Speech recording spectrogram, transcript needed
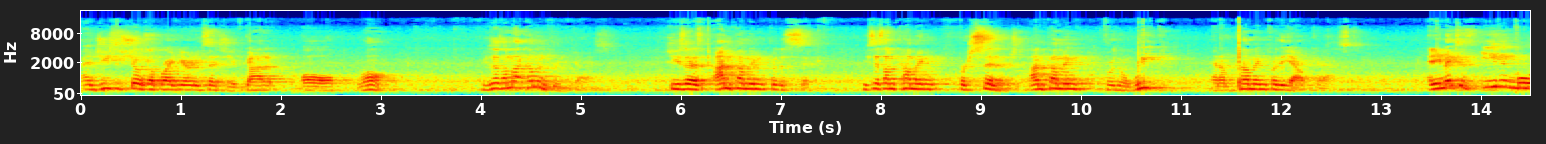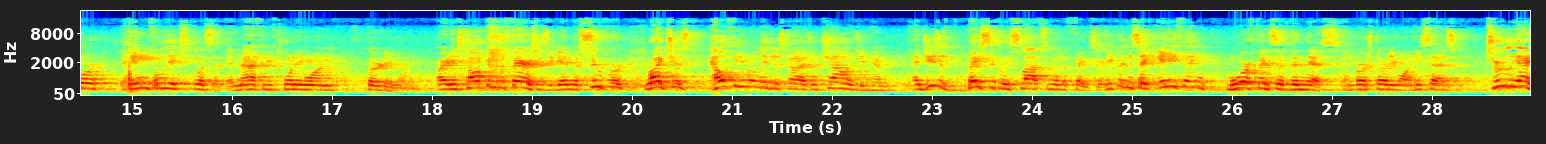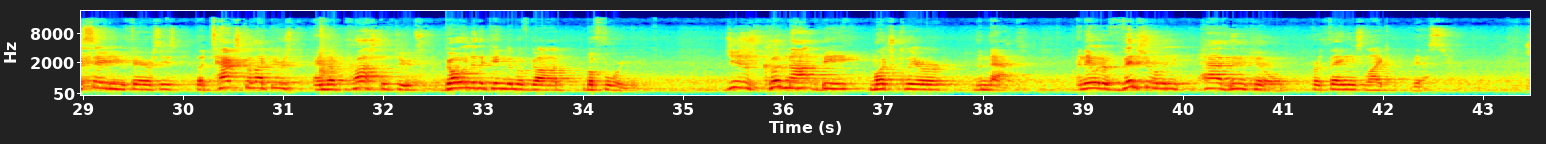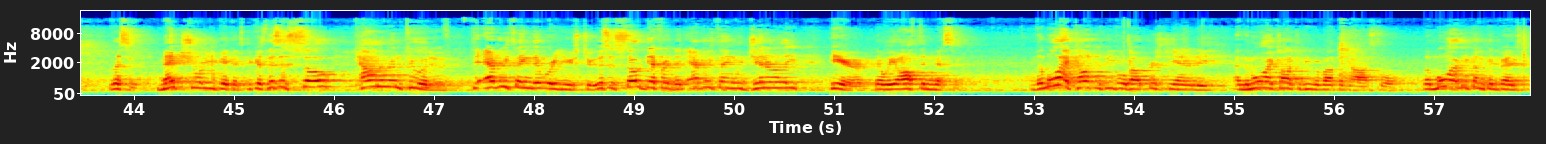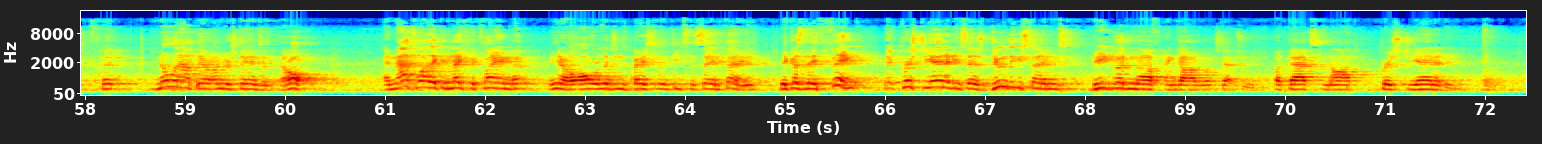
And Jesus shows up right here and he says, You've got it all wrong. He says, I'm not coming for you guys. He says, I'm coming for the sick. He says, I'm coming for sinners. I'm coming for the weak and I'm coming for the outcast. And he makes it even more painfully explicit in Matthew 21 31. All right, he's talking to the Pharisees again. The super righteous, healthy religious guys are challenging him, and Jesus basically slaps him in the face. He couldn't say anything more offensive than this in verse 31. He says, Truly I say to you, Pharisees, the tax collectors and the prostitutes go into the kingdom of God before you. Jesus could not be much clearer than that. And they would eventually have him killed for things like this. Listen, make sure you get this because this is so counterintuitive to everything that we're used to. This is so different than everything we generally hear that we often miss it. The more I talk to people about Christianity and the more I talk to people about the gospel, the more I become convinced that no one out there understands it at all. And that's why they can make the claim that, you know, all religions basically teach the same thing, because they think that Christianity says, do these things, be good enough, and God will accept you. But that's not Christianity.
